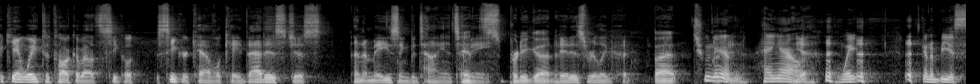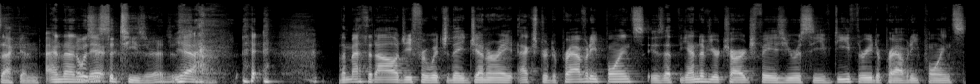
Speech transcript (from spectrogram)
I can't wait to talk about Seeker, Seeker Cavalcade. That is just an amazing battalion to me. it's pretty good. It is really good. but tune in, hang out, Yeah. wait. It's gonna be a second, and then It was just a teaser. I just, yeah. the methodology for which they generate extra depravity points is at the end of your charge phase, you receive D3 depravity points.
